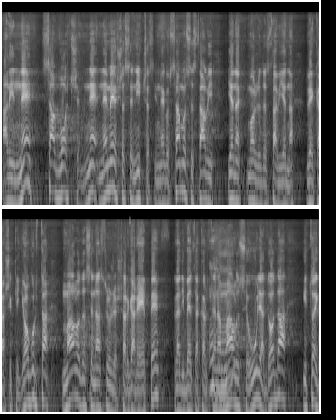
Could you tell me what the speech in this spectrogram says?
ali ne sa voćem, ne, ne meša se ničasim, nego samo se stavi jedna, može da stavi jedna, dve kašike jogurta, malo da se nastruže šargarepe, radi beta-karotena, mhm. malo se ulja doda i to je,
